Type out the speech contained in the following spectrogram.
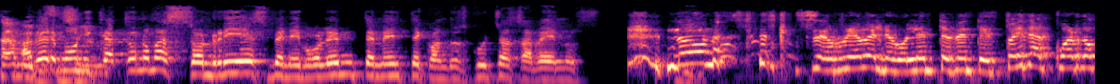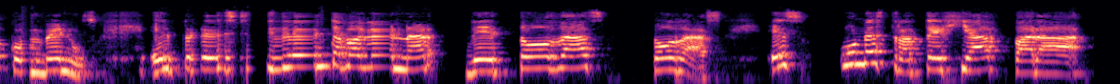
a ver, Mónica, tú nomás sonríes benevolentemente cuando escuchas a Venus. No, no es que se ríe benevolentemente, estoy de acuerdo con Venus. El presidente va a ganar de todas, todas. Es una estrategia para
